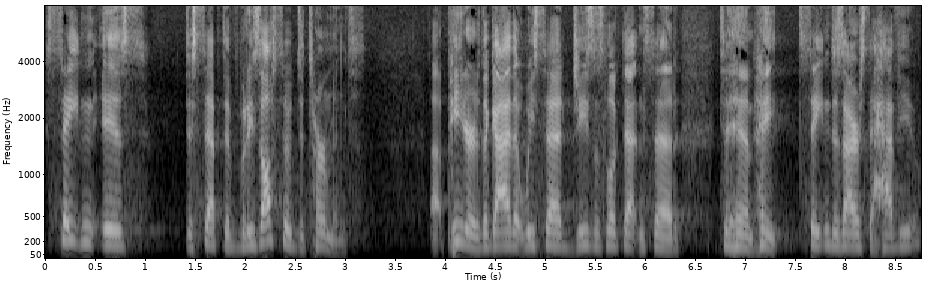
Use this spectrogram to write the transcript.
Satan is deceptive, but he's also determined. Uh, Peter, the guy that we said Jesus looked at and said to him, Hey, Satan desires to have you.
